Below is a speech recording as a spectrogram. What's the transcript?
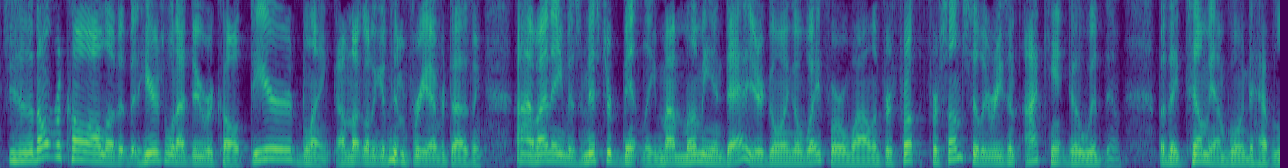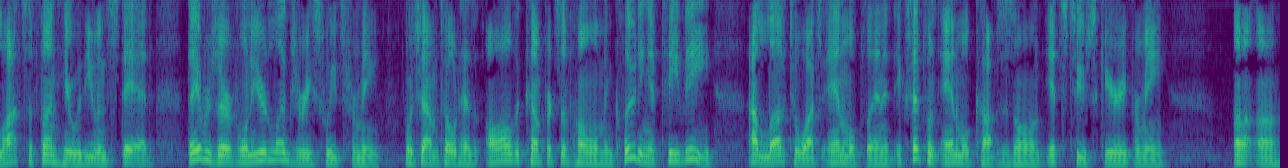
She says, I don't recall all of it, but here's what I do recall. Dear blank, I'm not going to give them free advertising. Hi, my name is Mr. Bentley. My mummy and daddy are going away for a while, and for, for some silly reason, I can't go with them. But they tell me I'm going to have lots of fun here with you instead. They've reserved one of your luxury suites for me, which I'm told has all the comforts of home, including a TV. I love to watch Animal Planet, except when Animal Cops is on. It's too scary for me. Uh uh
